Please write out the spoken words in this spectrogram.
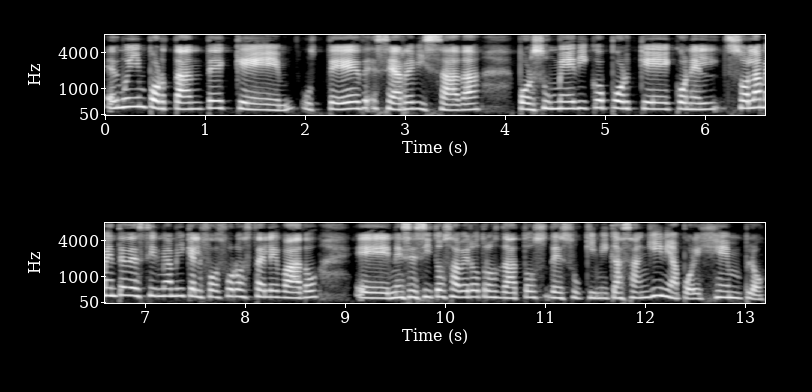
Es muy importante que usted sea revisada por su médico porque con el solamente decirme a mí que el fósforo está elevado, eh, necesito saber otros datos de su química sanguínea. Por ejemplo,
